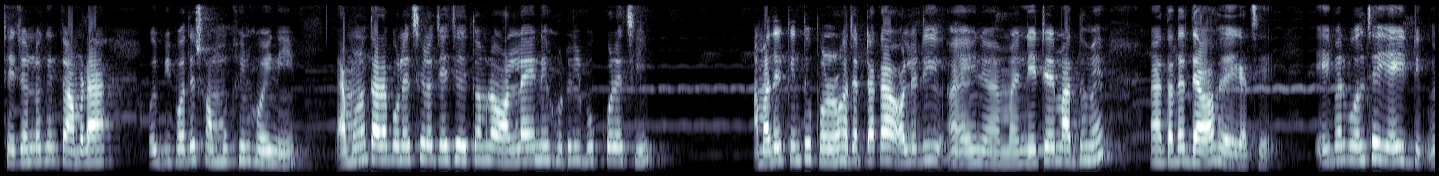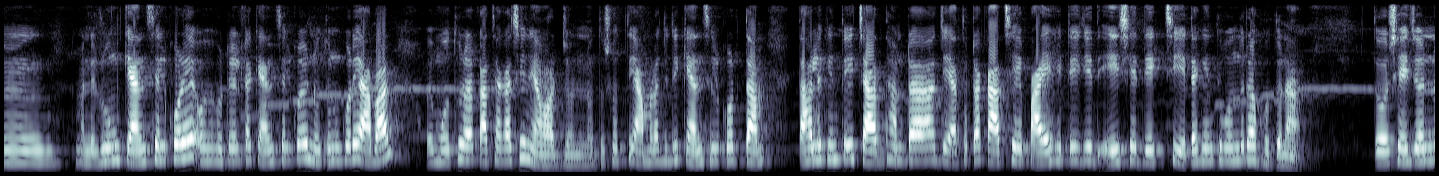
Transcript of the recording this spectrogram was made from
সেই জন্য কিন্তু আমরা ওই বিপদের সম্মুখীন হইনি। এমনও তারা বলেছিল যে যেহেতু আমরা অনলাইনে হোটেল বুক করেছি, আমাদের কিন্তু পনেরো হাজার টাকা অলরেডি নেটের মাধ্যমে তাদের দেওয়া হয়ে গেছে। এইবার বলছে এই মানে রুম ক্যান্সেল করে, ওই হোটেলটা ক্যান্সেল করে নতুন করে আবার ওই মথুরার কাছাকাছি নেওয়ার জন্য। তো সত্যি আমরা যদি ক্যান্সেল করতাম, তাহলে কিন্তু এই চারধামটা যে এতটা কাছে পায়ে হেঁটে যে এসে দেখছি, এটা কিন্তু বন্ধুরা হতো না। তো সেই জন্য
